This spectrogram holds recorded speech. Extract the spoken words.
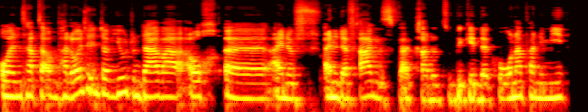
und habe da auch ein paar Leute interviewt und da war auch äh, eine, eine der Fragen, das war gerade zu Beginn der Corona-Pandemie,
